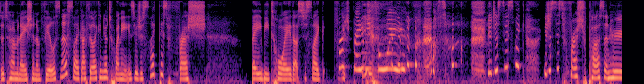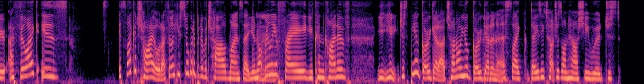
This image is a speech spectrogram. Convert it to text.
determination and fearlessness. Like I feel like in your 20s, you're just like this fresh baby toy that's just like fresh baby toy. you're just this like you're just this fresh person who I feel like is it's like a child. I feel like you've still got a bit of a child mindset. You're not really mm. afraid. You can kind of you, you just be a go-getter. Channel your go-getterness. Like Daisy touches on how she would just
